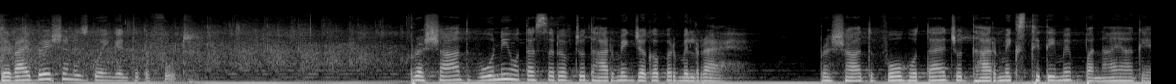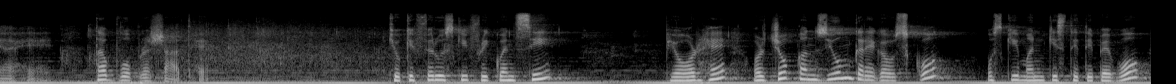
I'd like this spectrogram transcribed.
their vibration is going into the food प्रसाद वो नहीं होता सिर्फ़ जो धार्मिक जगह पर मिल रहा है प्रसाद वो होता है जो धार्मिक स्थिति में बनाया गया है तब वो प्रसाद है क्योंकि फिर उसकी फ्रीक्वेंसी प्योर है और जो कंज्यूम करेगा उसको, उसकी मन की स्थिति पे वो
